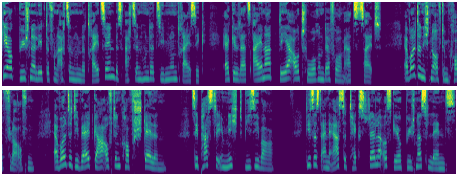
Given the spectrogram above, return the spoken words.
Georg Büchner lebte von 1813 bis 1837. Er gilt als einer der Autoren der Vormärzzeit. Er wollte nicht nur auf dem Kopf laufen, er wollte die Welt gar auf den Kopf stellen. Sie passte ihm nicht, wie sie war. Dies ist eine erste Textstelle aus Georg Büchners Lenz.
